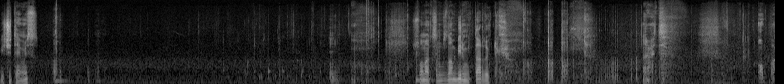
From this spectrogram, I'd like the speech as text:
İçi temiz. Son aksımızdan bir miktar döktük. Evet. Hoppa.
